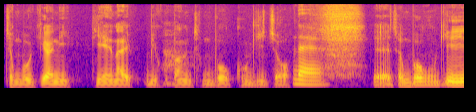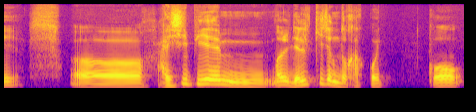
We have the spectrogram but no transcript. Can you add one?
정보기관이 DNI 미국 방 정보국이죠. 네. 예, 정보국이 어 ICBM을 10기 정도 갖고 있고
